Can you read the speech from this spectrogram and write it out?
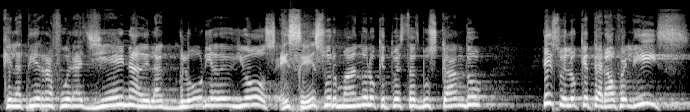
Que la tierra fuera llena de la gloria de Dios. ¿Es eso, hermano, lo que tú estás buscando? Eso es lo que te hará feliz.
